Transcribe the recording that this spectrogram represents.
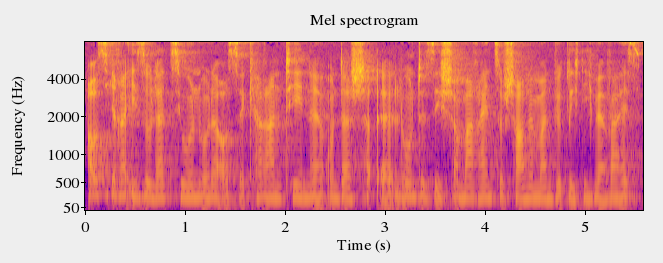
aus ihrer Isolation oder aus der Quarantäne. Und da äh, lohnt es sich schon mal reinzuschauen, wenn man wirklich nicht mehr weiß,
